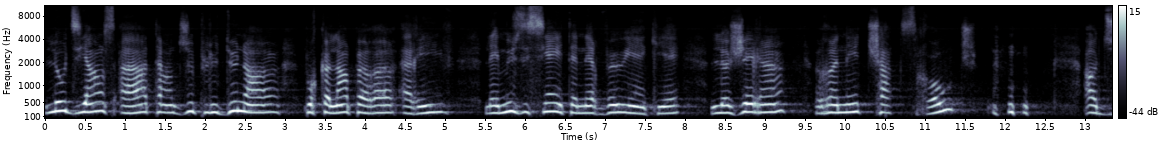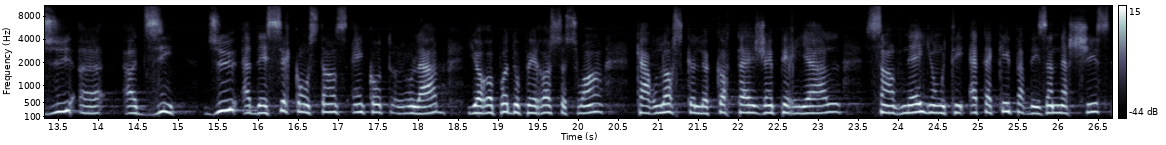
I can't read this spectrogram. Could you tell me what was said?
L'audience a attendu plus d'une heure pour que l'empereur arrive. Les musiciens étaient nerveux et inquiets. Le gérant, René Chatsroach, a, euh, a dit dû à des circonstances incontrôlables, il n'y aura pas d'opéra ce soir, car lorsque le cortège impérial s'en venait, ils ont été attaqués par des anarchistes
